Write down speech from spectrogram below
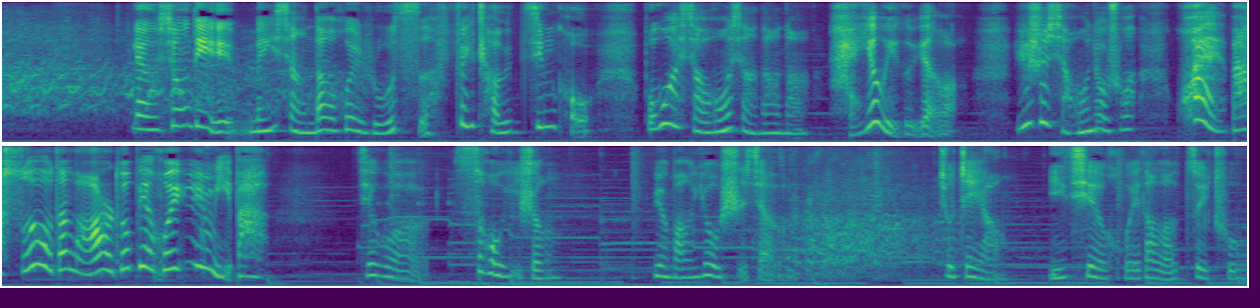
两兄弟没想到会如此，非常惊恐。不过小红想到呢，还有一个愿望，于是小红就说：“快把所有的老二都变回玉米吧！”结果嗖一声，愿望又实现了。就这样，一切回到了最初。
